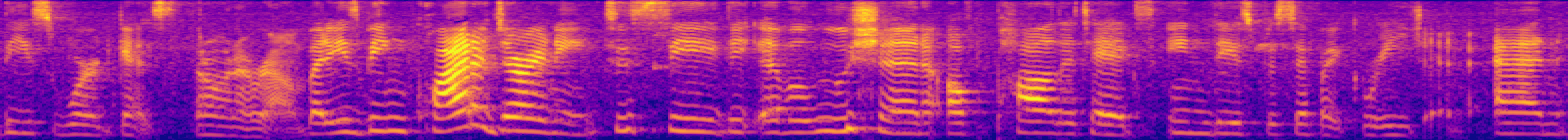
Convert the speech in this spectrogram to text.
this word gets thrown around, but it's been quite a journey to see the evolution of politics in this specific region. And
